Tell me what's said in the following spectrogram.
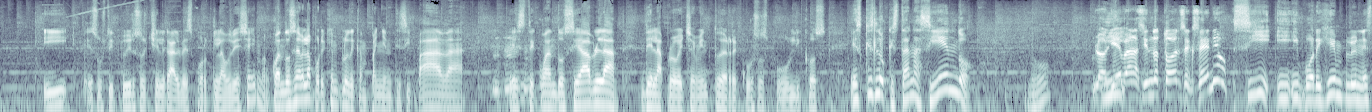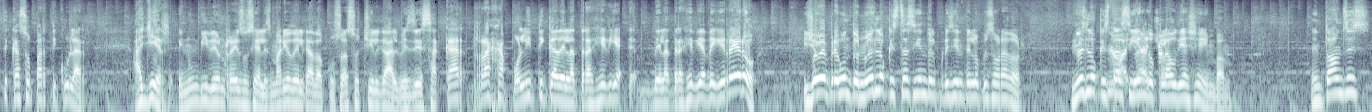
y eh, sustituir Xochil Gálvez por Claudia Sheinbaum. Cuando se habla, por ejemplo, de campaña anticipada, este, cuando se habla del aprovechamiento de recursos públicos, es que es lo que están haciendo, ¿no? ¿Lo llevan haciendo todo el sexenio? Sí, y, por ejemplo, en este caso particular, ayer en un video en redes sociales, Mario Delgado acusó a Xochil Gálvez de sacar raja política de la tragedia de la tragedia de Guerrero. Y yo me pregunto, ¿no es lo que está haciendo el presidente López Obrador? ¿No es lo que está haciendo Claudia Sheinbaum? Entonces,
